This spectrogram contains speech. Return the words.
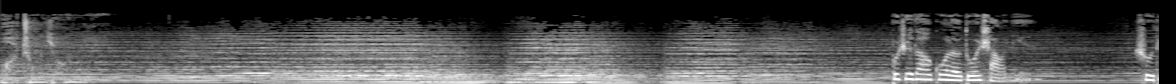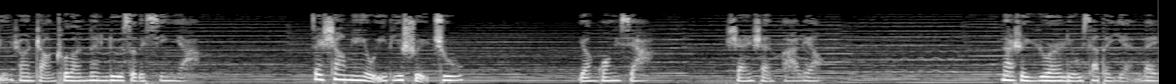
我中有你。不知道过了多少年，树顶上长出了嫩绿色的新芽，在上面有一滴水珠，阳光下闪闪发亮，那是鱼儿流下的眼泪。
